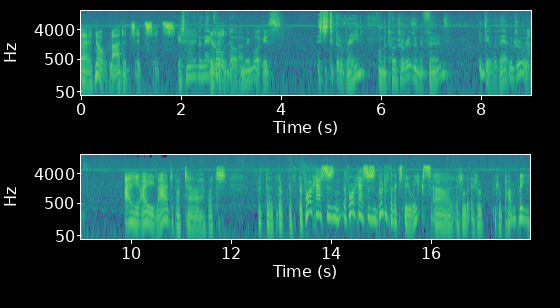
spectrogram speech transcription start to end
Uh, no, lad. It's it's it's It's not even that cold though. I mean, look, it's it's just a bit of rain on the totaras and the ferns. You deal with that with druids. Aye, aye, lad, but uh, but but the, the, the, the forecast isn't the forecast isn't good for the next few weeks. Uh, it'll it'll it'll probably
